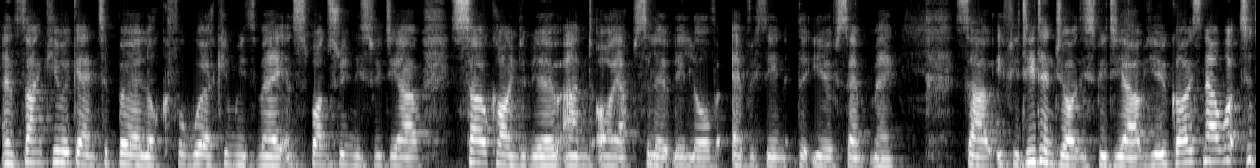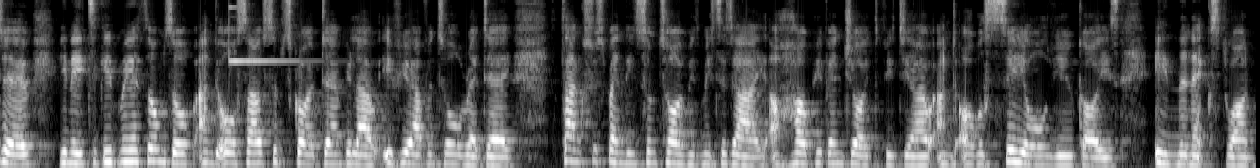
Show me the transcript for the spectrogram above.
and thank you again to Berlook for working with me and sponsoring this video. So kind of you and and I absolutely love everything that you've sent me. So if you did enjoy this video, you guys know what to do. You need to give me a thumbs up and also subscribe down below if you haven't already. Thanks for spending some time with me today. I hope you've enjoyed the video and I will see all you guys in the next one.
